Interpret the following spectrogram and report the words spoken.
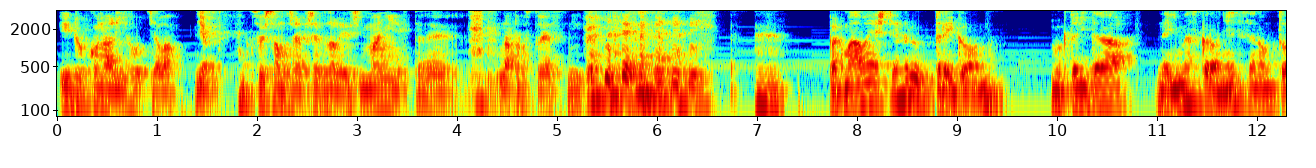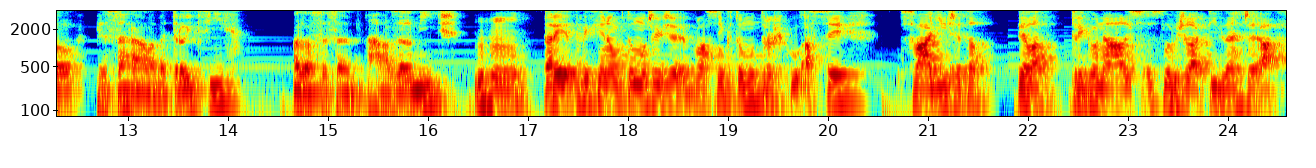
i dokonalého těla. Jo. Což samozřejmě převzali Římani, to je naprosto jasný. Pak máme ještě hru Trigon, o který teda nevíme skoro nic, jenom to, že se hrála ve trojicích a zase se házel míč. Mm-hmm. Tady bych jenom k tomu řekl, že vlastně k tomu trošku asi svádí, že ta pila Trigonalis sloužila k téhle hře a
